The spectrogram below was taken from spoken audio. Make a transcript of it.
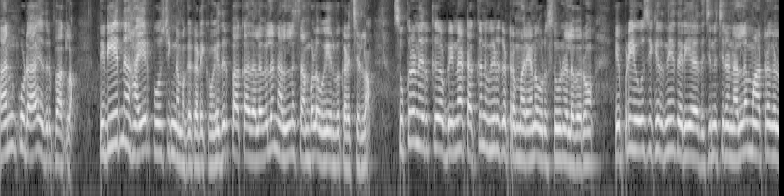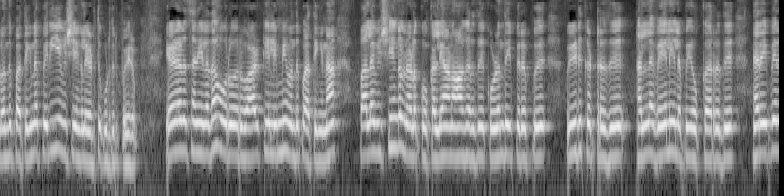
கண்கூடாக எதிர்பார்க்கலாம். திடீர்னு ஹையர் போஸ்டிங் நமக்கு கிடைக்கும். எதிர்பார்க்காத அளவில் நல்ல சம்பள உயர்வு கிடைச்சிடலாம். சுக்கிரன் இருக்குது அப்படின்னா டக்குன்னு வீடு கட்டுற மாதிரியான ஒரு சூழ்நிலை வரும். எப்படி யோசிக்கிறதுனே தெரியாது. சின்ன சின்ன நல்ல மாற்றங்கள் வந்து பார்த்திங்கன்னா பெரிய விஷயங்களை எடுத்து கொடுத்துட்டு போயிடும் ஏழரை சனியில் தான் ஒரு ஒரு வாழ்க்கையிலையுமே வந்து பார்த்திங்கன்னா பல விஷயங்கள் நடக்கும். கல்யாணம் ஆகிறது குழந்தை பிறப்பு வீடு கட்டுறது நல்ல வேலையில் போய் உட்கார்றது. நிறைய பேர்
